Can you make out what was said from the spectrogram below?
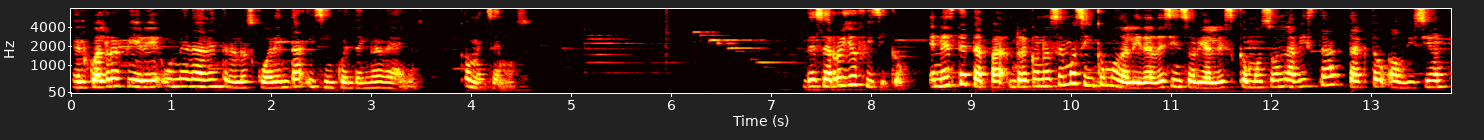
el cual refiere una edad entre los 40 y 59 años. Comencemos. Desarrollo físico. En esta etapa reconocemos cinco modalidades sensoriales como son la vista, tacto, audición,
